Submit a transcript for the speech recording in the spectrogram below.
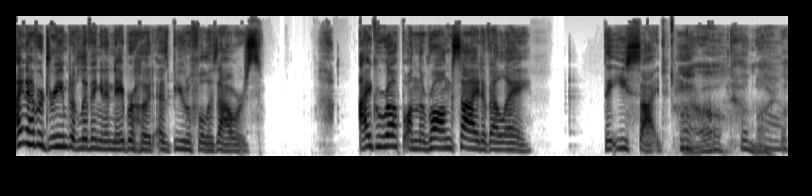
I never dreamed of living in a neighborhood as beautiful as ours. I grew up on the wrong side of LA, the east side. No. Oh my.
